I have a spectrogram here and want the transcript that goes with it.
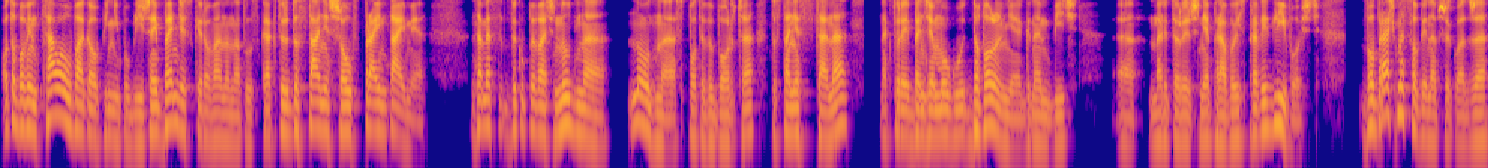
Oto bowiem cała uwaga opinii publicznej będzie skierowana na Tuska, który dostanie show w prime time. Zamiast wykupywać nudne, nudne spoty wyborcze, dostanie scenę, na której będzie mógł dowolnie gnębić e, merytorycznie Prawo i Sprawiedliwość. Wyobraźmy sobie na przykład, że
